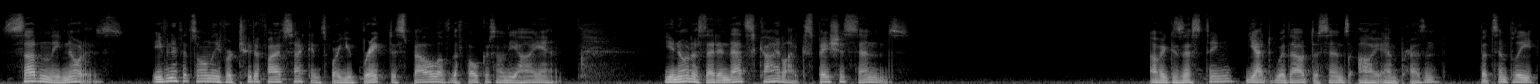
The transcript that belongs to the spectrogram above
suddenly notice, even if it's only for two to five seconds where you break the spell of the focus on the I am, you notice that in that sky-like spacious sense of existing, yet without the sense I am present, but simply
